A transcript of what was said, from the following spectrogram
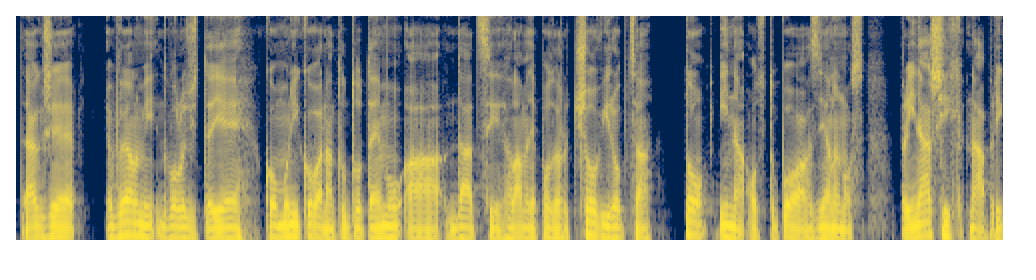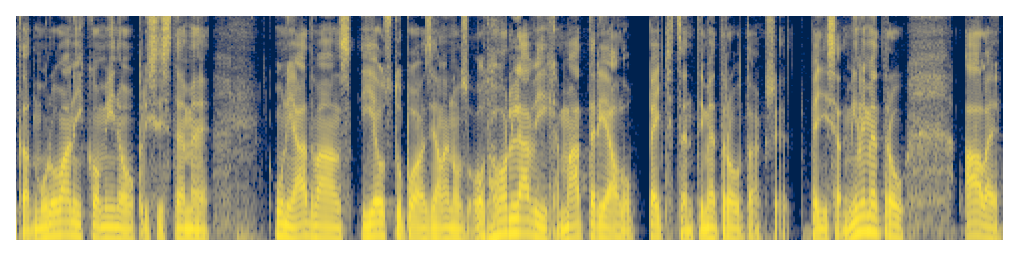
takže veľmi dôležité je komunikovať na túto tému a dať si hlavne pozor, čo výrobca, to iná odstupová vzdialenosť. Pri našich napríklad murovaných komínov pri systéme Uni Advance je odstupová vzdialenosť od horľavých materiálov 5 cm, takže 50 mm, ale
